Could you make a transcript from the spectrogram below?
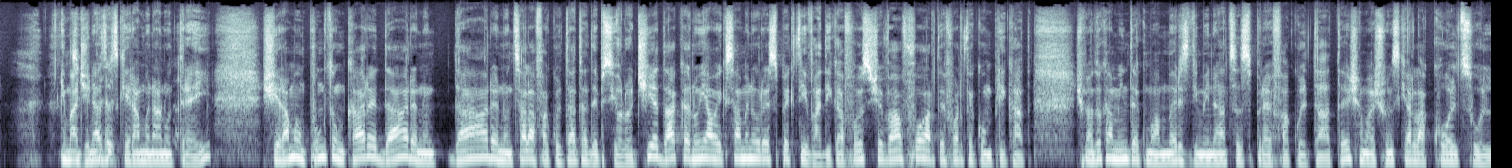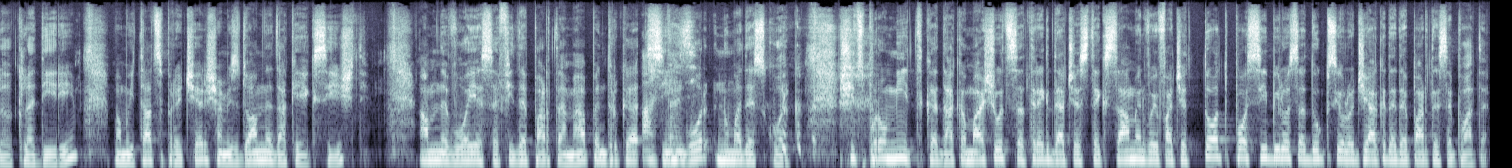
Imaginează că eram în anul 3 și eram în punctul în care de a, renun- de a renunța la facultatea de psihologie dacă nu iau examenul respectiv. Adică a fost ceva foarte, foarte complicat. Și mi-aduc aminte cum am mers dimineață spre facultate și am ajuns chiar la colțul clădirii. M-am uitat spre cer și am zis, Doamne, dacă existi, am nevoie să fii de partea mea pentru că Astăzi. singur nu mă descurc. și îți promit că dacă mă ajut să trec de acest examen, voi face tot posibilul să duc psihologia cât de departe se poate.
